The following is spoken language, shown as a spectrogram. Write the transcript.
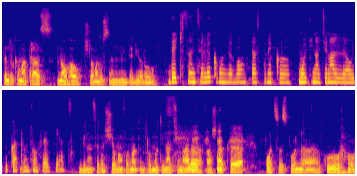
pentru că am atras know-how și l-am adus în interiorul deci să înțeleg că undeva am putea spune că multinaționalele au educat într-un fel piața. Bineînțeles, și eu m-am format într-o multinațională, așa că pot să spun uh, cu o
